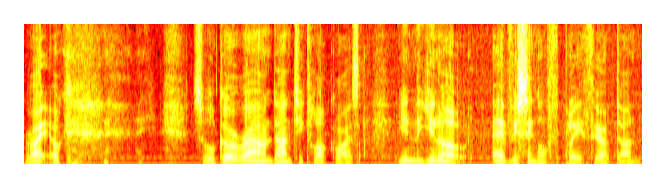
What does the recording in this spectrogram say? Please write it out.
Right, okay. so we'll go around anti-clockwise. You, you know, every single playthrough I've done,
